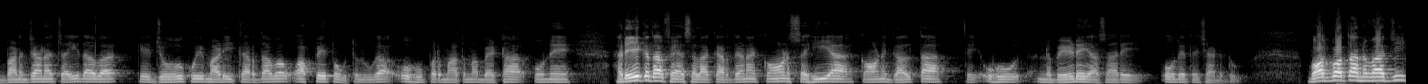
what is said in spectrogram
ਬਣ ਜਾਣਾ ਚਾਹੀਦਾ ਵਾ ਕਿ ਜੋ ਕੋਈ ਮਾੜੀ ਕਰਦਾ ਵਾ, ਉਹ ਆਪੇ ਭੁਗਤ ਲੂਗਾ। ਉਹ ਪਰਮਾਤਮਾ ਬੈਠਾ, ਉਹਨੇ ਹਰੇਕ ਦਾ ਫੈਸਲਾ ਕਰ ਦੇਣਾ, ਕੌਣ ਸਹੀ ਆ, ਕੌਣ ਗਲਤ ਆ, ਤੇ ਉਹ ਨਿਬੇੜੇ ਆ ਸਾਰੇ, ਉਹਦੇ ਤੇ ਛੱਡ ਦੂ। ਬਹੁਤ ਬਹੁਤ ਧੰਨਵਾਦ ਜੀ।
